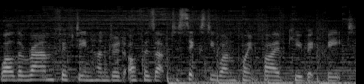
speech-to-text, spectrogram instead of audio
while the Ram 1500 offers up to 61.5 cubic feet.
